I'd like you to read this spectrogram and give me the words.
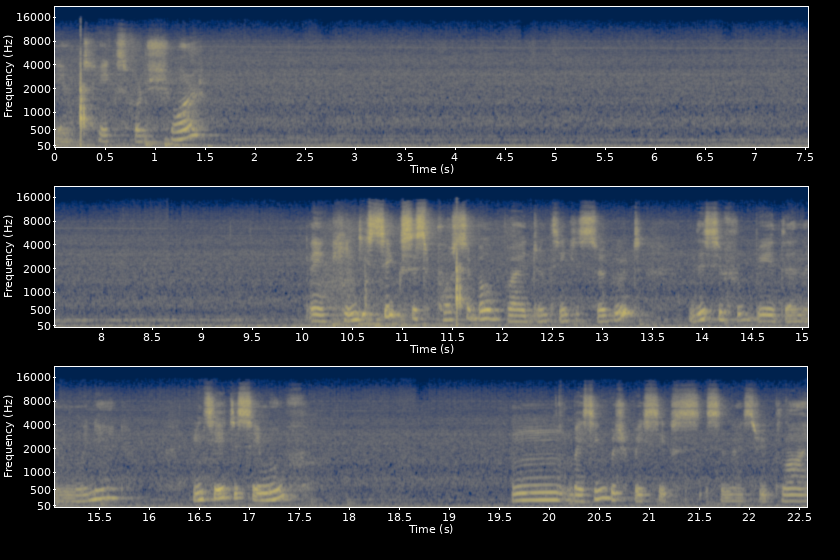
yeah, takes for sure. And king d6 is possible, but I don't think it's so good. This if would be then I'm winning. C8 is a move. Mm, I think bishop a6 is a nice reply.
